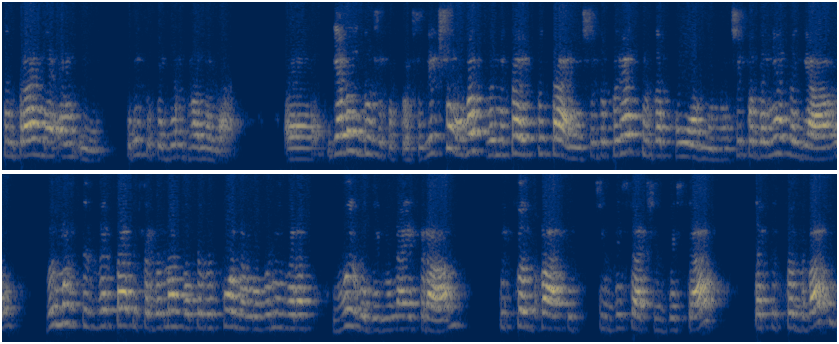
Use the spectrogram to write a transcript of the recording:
центральне МУ 3120. Е, Я вас дуже попрошу, якщо у вас виникають питання щодо порядку заповнення чи подання заяви, ви можете звертатися до нас за телефоном, вони зараз виведені на екран 520 60 60 та 520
